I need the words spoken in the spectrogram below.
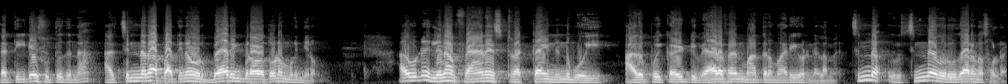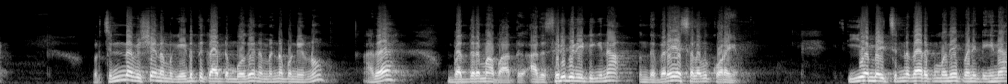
கத்திக்கிட்டே சுற்றுதுன்னா அது சின்னதாக பார்த்தீங்கன்னா ஒரு பேரிங் ப்ராப்ளத்தோடு முடிஞ்சிடும் அது விட இல்லைன்னா ஃபேனே ஸ்ட்ரக் ஆகி நின்று போய் அதை போய் கழட்டி வேறு ஃபேன் மாற்றுற மாதிரி ஒரு நிலைமை. சின்ன ஒரு சின்ன ஒரு உதாரணம் சொல்கிறேன் ஒரு சின்ன விஷயம் நமக்கு எடுத்து காட்டும் போதே நம்ம என்ன பண்ணிடணும்? அதை பத்திரமா பார்த்து அதை சரி பண்ணிட்டீங்கன்னா இந்த விரைய செலவு குறையும். இஎம்ஐ சின்னதாக இருக்கும்போதே பண்ணிட்டீங்கன்னா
